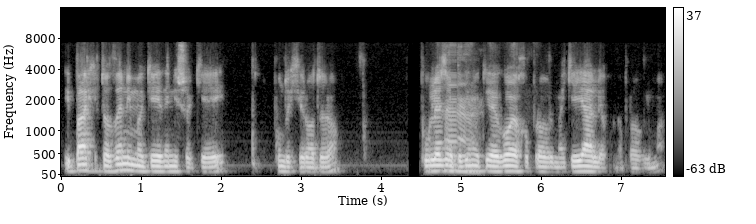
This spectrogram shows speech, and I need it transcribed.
Υπάρχει το «δεν είμαι ok, δεν είσαι ok», που είναι το χειρότερο, που λες ρε παιδί ότι εγώ έχω πρόβλημα και οι άλλοι έχουν πρόβλημα.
